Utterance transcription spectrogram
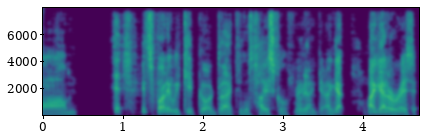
Um, it's funny we keep going back to this high school thing. I, I got I got to risk it.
